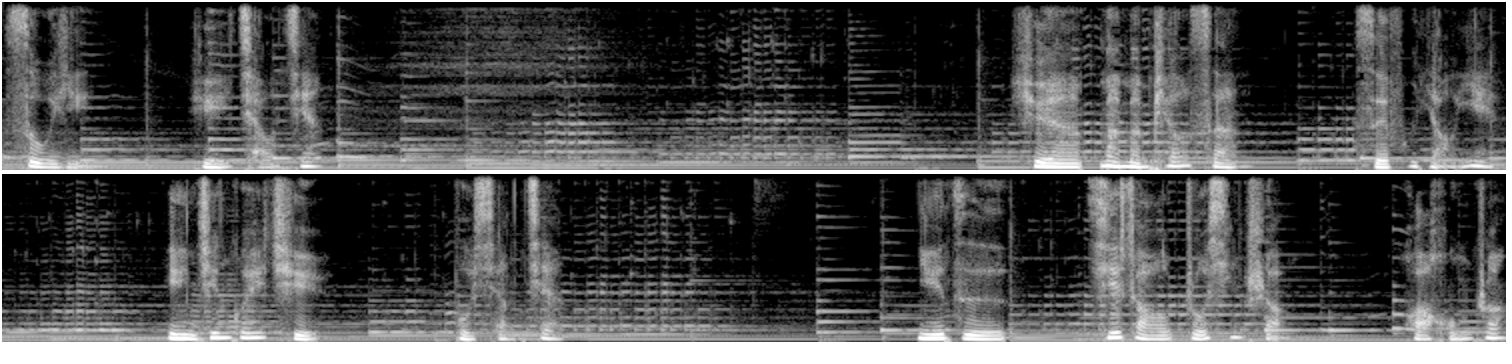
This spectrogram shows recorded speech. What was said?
宿影渔桥间。雪慢慢飘散，随风摇曳。引君归去，不相见。女子洗澡着欣赏，化红妆，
